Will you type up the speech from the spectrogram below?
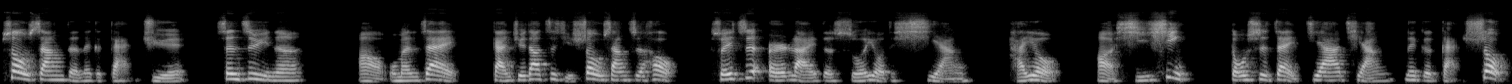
受伤的那个感觉，甚至于呢，啊，我们在感觉到自己受伤之后，随之而来的所有的想，还有啊习性，都是在加强那个感受，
